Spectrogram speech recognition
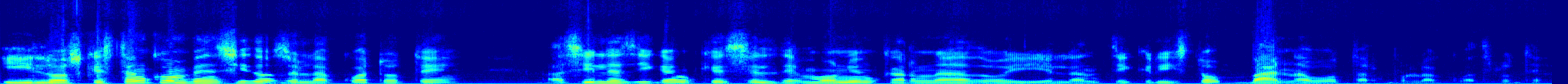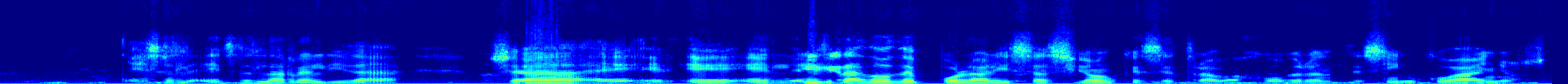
Y los que están convencidos de la 4T, así les digan que es el demonio encarnado y el anticristo, van a votar por la 4T. Esa es, la realidad. O sea, eh, eh, el, grado de polarización que se trabajó durante cinco años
